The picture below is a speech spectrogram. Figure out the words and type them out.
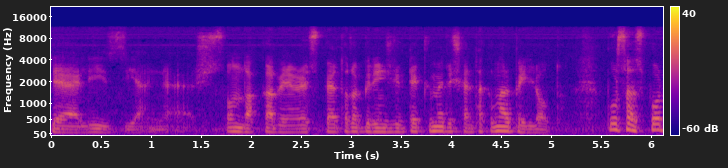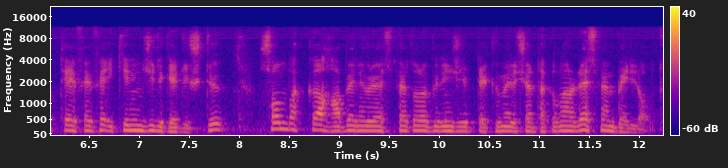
değerli izleyenler. Son dakika benim Resperto'da birincilikte küme düşen takımlar belli oldu. Bursa Spor TFF 2. lige düştü. Son dakika haberine göre Resperto'da 1. ligde küme düşen takımlar resmen belli oldu.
